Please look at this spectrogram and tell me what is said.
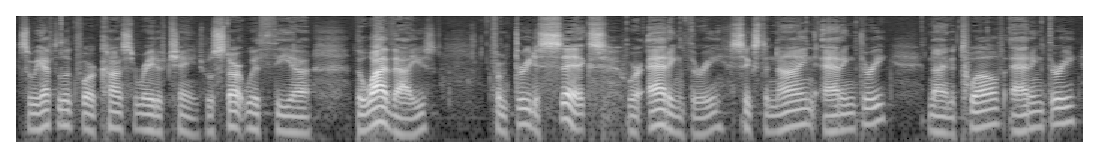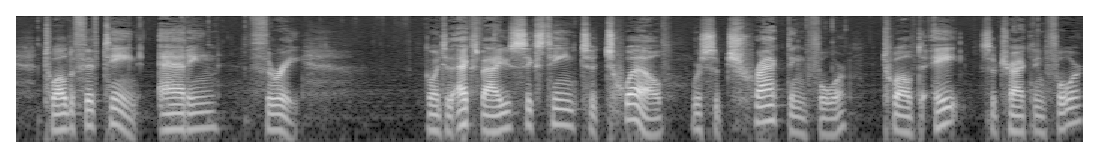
So we have to look for a constant rate of change. We'll start with the, uh, the y values. From 3 to 6, we're adding 3. 6 to 9, adding 3. 9 to 12, adding 3. 12 to 15, adding 3. Going to the x values, 16 to 12, we're subtracting 4. 12 to 8, subtracting 4.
